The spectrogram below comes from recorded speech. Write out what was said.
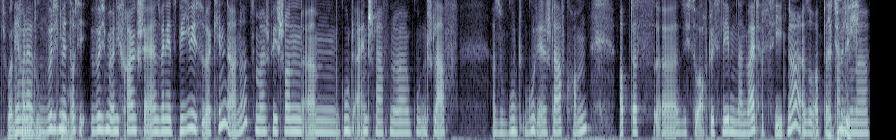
Ich wollte ja, da würde ich mir jetzt auch die, würde ich mir auch die Frage stellen, also wenn jetzt Babys oder Kinder, ne, zum Beispiel schon ähm, gut einschlafen oder guten Schlaf, also gut, gut in den Schlaf kommen, ob das äh, sich so auch durchs Leben dann weiterzieht, ne? Also ob das natürlich, dann so eine,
